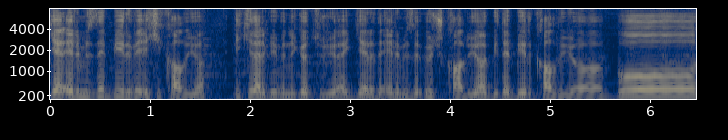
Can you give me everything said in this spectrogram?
Gel elimizde 1 ve 2 kalıyor. İkiler birbirini götürüyor. Geride elimizde 3 kalıyor. Bir de 1 kalıyor. Bu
